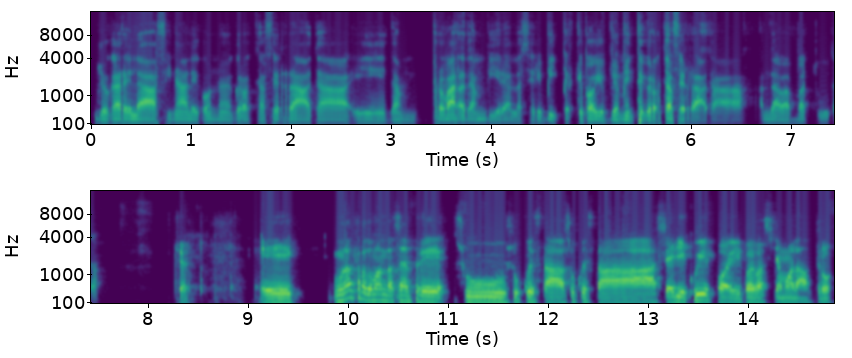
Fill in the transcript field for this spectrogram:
giocare la finale con Grottaferrata e da, provare ad ambire alla Serie B, perché poi ovviamente Grottaferrata andava battuta. Certo. E un'altra domanda sempre su, su, questa, su questa, serie qui, poi, poi passiamo ad altro.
